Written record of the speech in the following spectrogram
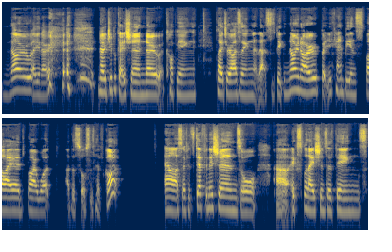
No, uh, you know, no duplication, no copying, plagiarizing. That's a big no no, but you can be inspired by what other sources have got. Uh, so if it's definitions or uh, explanations of things,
